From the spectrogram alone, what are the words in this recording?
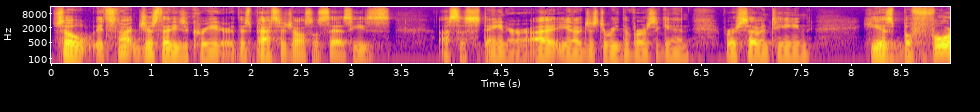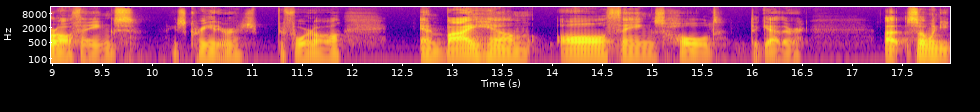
So it's not just that he's a creator. This passage also says he's a sustainer. I, you know, just to read the verse again, verse 17, he is before all things. He's creator before it all. And by him, all things hold together. Uh, so when you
